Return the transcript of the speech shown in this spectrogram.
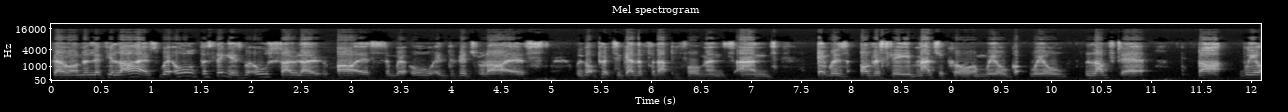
go on and live your lives. We're all the thing is we're all solo artists and we're all individual artists. We got put together for that performance and it was obviously magical and we all got we all loved it. But we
